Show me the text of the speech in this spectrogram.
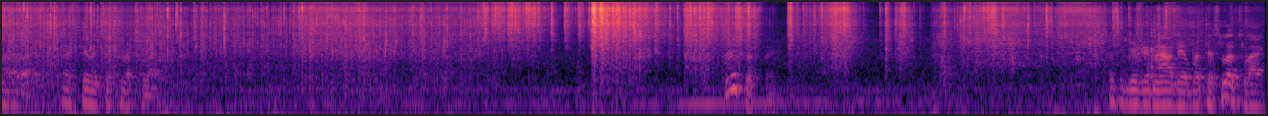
Alright, let's see what this looks like. Interesting. Give you an idea what this looks like.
